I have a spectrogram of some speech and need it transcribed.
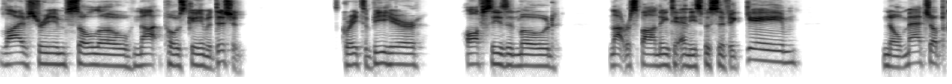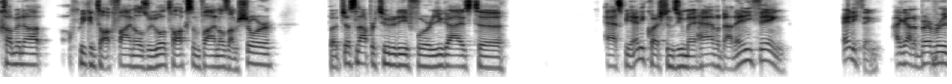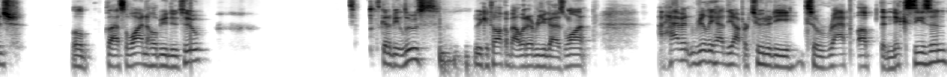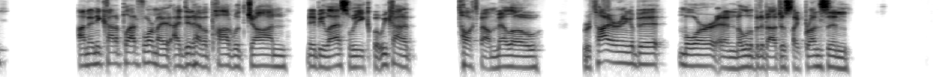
live stream solo, not post game edition. It's great to be here, off season mode, not responding to any specific game, no matchup coming up. We can talk finals. We will talk some finals, I'm sure, but just an opportunity for you guys to ask me any questions you may have about anything. Anything. I got a beverage, a little glass of wine. I hope you do too. It's going to be loose. We can talk about whatever you guys want. I haven't really had the opportunity to wrap up the Knicks season on any kind of platform. I, I did have a pod with John maybe last week, but we kind of talked about Melo retiring a bit more and a little bit about just like Brunson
